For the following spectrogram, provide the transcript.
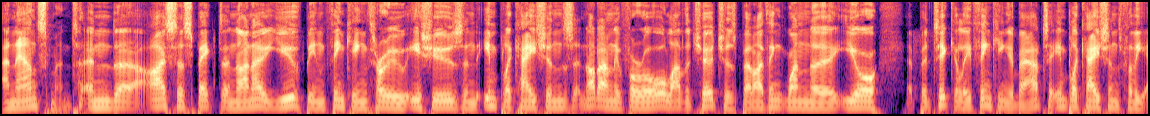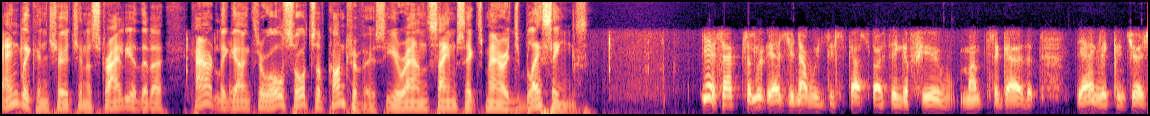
announcement, and uh, I suspect, and I know you've been thinking through issues and implications, not only for all other churches, but I think one uh, you're particularly thinking about implications for the Anglican Church in Australia that are currently going through all sorts of controversy around same sex marriage blessings. Yes, absolutely. As you know, we discussed, I think, a few months ago that the Anglican Church,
